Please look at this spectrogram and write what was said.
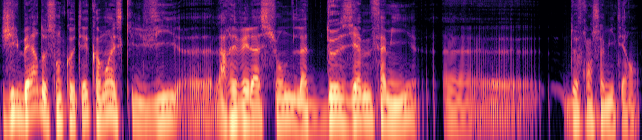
Gilbert, de son côté, comment est-ce qu'il vit euh, la révélation de la deuxième famille euh, de François Mitterrand?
